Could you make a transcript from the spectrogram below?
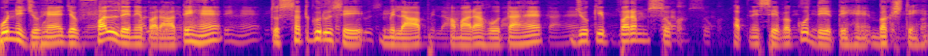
पुण्य जो है, जब फल देने पर आते हैं तो सतगुरु से मिलाप हमारा होता है, जो कि परम सुख अपने सेवक को देते हैं, बख्शते हैं।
